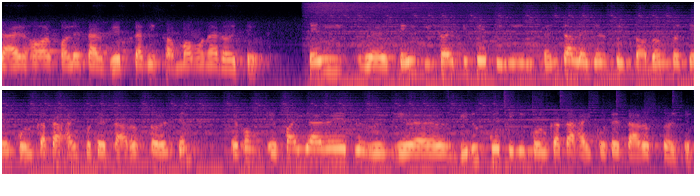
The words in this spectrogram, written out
দায়ের হওয়ার ফলে তার গ্রেপ্তারির সম্ভাবনা রয়েছে। সেই সেই বিষয়টিকে তিনি সেন্ট্রাল এজেন্সির তদন্ত চেয়ে কলকাতা হাইকোর্টের দ্বারস্থ হয়েছেন এবং এফআইআর এর বিরুদ্ধে তিনি কলকাতা হাইকোর্টের দ্বারস্থ হয়েছেন।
